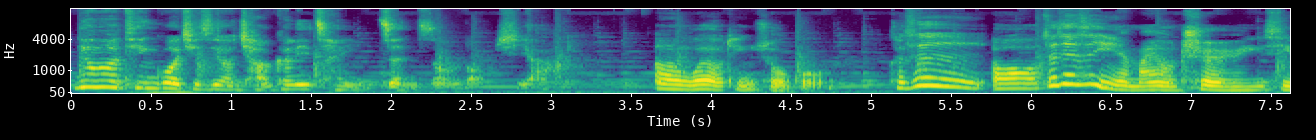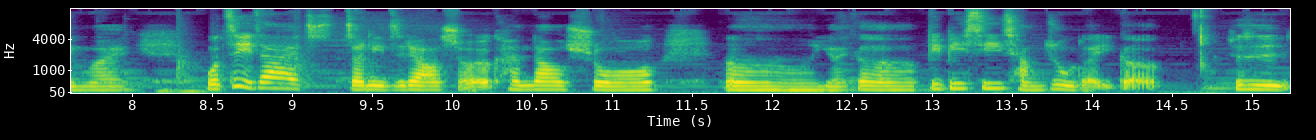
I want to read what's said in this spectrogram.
你有没有听过？其实有巧克力成瘾症这种东西啊？嗯，我有听说过。可是哦，这件事情也蛮有趣的，原因是因为我自己在整理资料的时候有看到说，嗯，有一个 BBC 常驻的一个，就是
